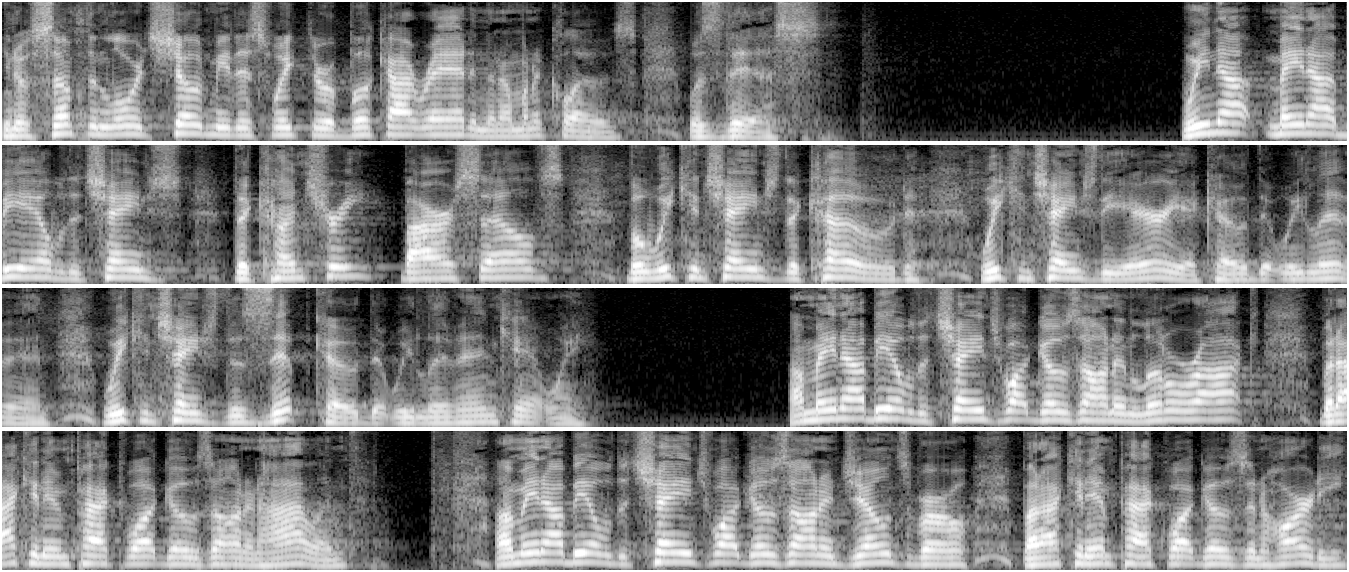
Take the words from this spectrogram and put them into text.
You know, something Lord showed me this week through a book I read, and then I'm going to close, was this. We not, may not be able to change the country by ourselves, but we can change the code. We can change the area code that we live in. We can change the zip code that we live in, can't we? I may not be able to change what goes on in Little Rock, but I can impact what goes on in Highland. I may not be able to change what goes on in Jonesboro, but I can impact what goes in Hardy.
